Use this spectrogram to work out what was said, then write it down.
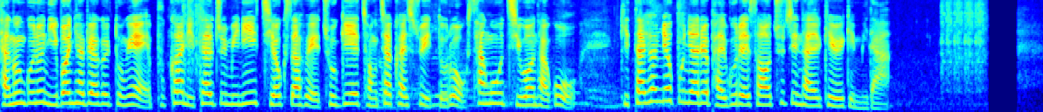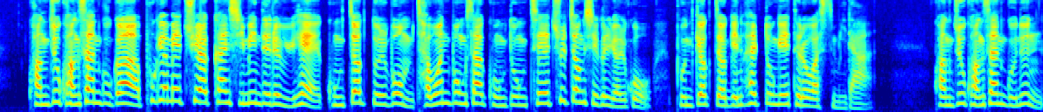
장흥군은 이번 협약을 통해 북한 이탈 주민이 지역사회 조기에 정착할 수 있도록 상호 지원하고 기타 협력 분야를 발굴해서 추진할 계획입니다. 광주 광산구가 폭염에 취약한 시민들을 위해 공적 돌봄 자원봉사 공동체 출정식을 열고 본격적인 활동에 들어갔습니다. 광주 광산구는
